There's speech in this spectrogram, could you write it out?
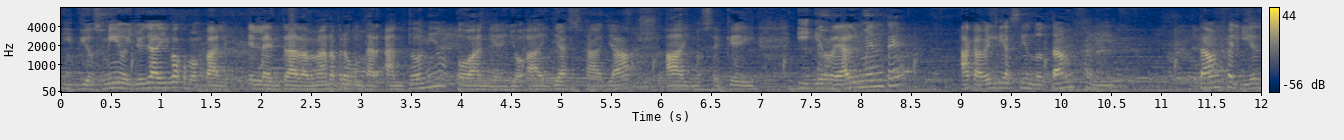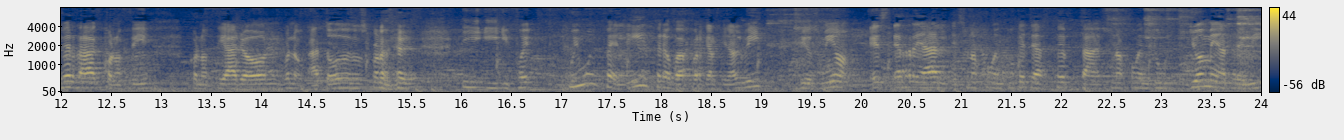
Y Dios mío, y yo ya iba como, vale, en la entrada me van a preguntar, ¿Antonio o Ania? Y yo, ay, ya está, ya, ay, no sé qué. Y, y- realmente acabé el día siendo tan feliz, tan feliz. Y es verdad, conocí, conocí a bueno, a todos los conocí. Y, y, fue, fui muy feliz, pero porque al final vi, Dios mío, es, es real, es una juventud que te acepta, es una juventud. Yo me atreví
